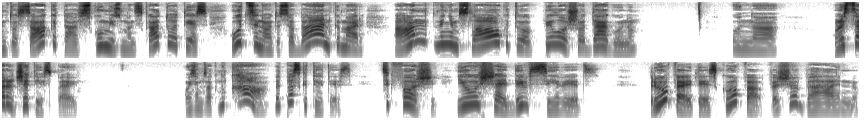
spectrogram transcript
Un to saka tā skumji uz mani skatoties, ucinot savu bērnu, kamēr Anna viņam slauka to pilošo degunu. Un, uh, un es ceru, ka šeit iespēju. Un es viņam saku, nu kā, bet paskatieties, cik forši jūs šeit divas sievietes rūpējaties kopā par šo bērnu.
